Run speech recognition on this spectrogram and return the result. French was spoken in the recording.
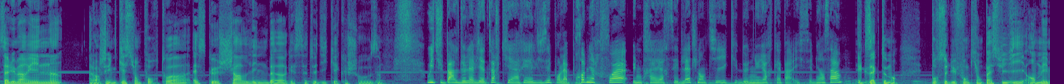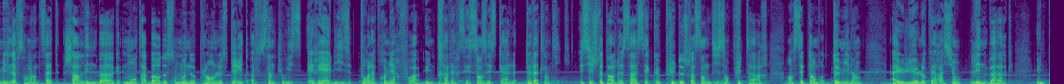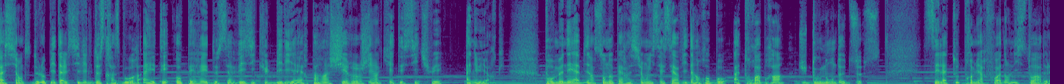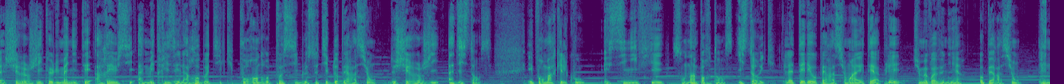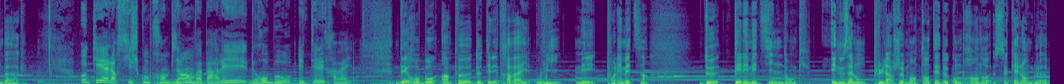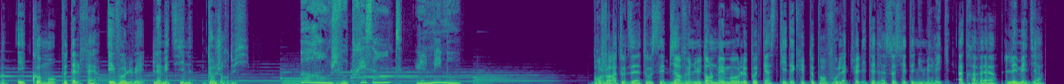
Salut Marine alors j'ai une question pour toi. Est-ce que Charles Lindbergh, ça te dit quelque chose? Oui, tu parles de l'aviateur qui a réalisé pour la première fois une traversée de l'Atlantique de New York à Paris. C'est bien ça? Exactement. Pour ceux du fond qui n'ont pas suivi, en mai 1927, Charles Lindbergh monte à bord de son monoplan, le Spirit of St. Louis, et réalise pour la première fois une traversée sans escale de l'Atlantique. Et si je te parle de ça, c'est que plus de 70 ans plus tard, en septembre 2001, a eu lieu l'opération Lindbergh. Une patiente de l'hôpital civil de Strasbourg a été opérée de sa vésicule biliaire par un chirurgien qui était situé à New York. Pour mener à bien son opération, il s'est servi d'un robot à trois bras du doux nom de Zeus. C'est la toute première fois dans l'histoire de la chirurgie que l'humanité a réussi à maîtriser la robotique pour rendre possible ce type d'opération de chirurgie à distance. Et pour marquer le coup et signifier son importance historique, la téléopération a été appelée, tu me vois venir, opération Lindbergh. Ok, alors si je comprends bien, on va parler de robots et de télétravail. Des robots un peu, de télétravail, oui, mais pour les médecins. De télémédecine donc. Et nous allons plus largement tenter de comprendre ce qu'elle englobe et comment peut-elle faire évoluer la médecine d'aujourd'hui. Orange vous présente le mémo. Bonjour à toutes et à tous et bienvenue dans le Mémo, le podcast qui décrypte pour vous l'actualité de la société numérique à travers les médias.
